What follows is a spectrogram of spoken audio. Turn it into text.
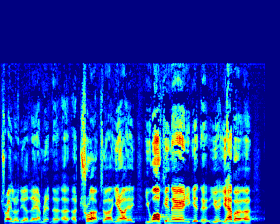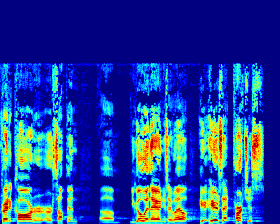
trailer the other day. I'm renting a, a, a truck. So, I, you know, you walk in there and you, get the, you, you have a, a credit card or, or something. Um, you go in there and you say, well, here, here's that purchase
